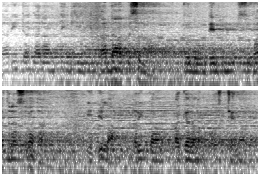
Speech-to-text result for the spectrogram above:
Dari dataran tinggi Tanah Besema, Gunung Dempu, Sumatera Selatan, inilah berita Pagaralam Pos Channel.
